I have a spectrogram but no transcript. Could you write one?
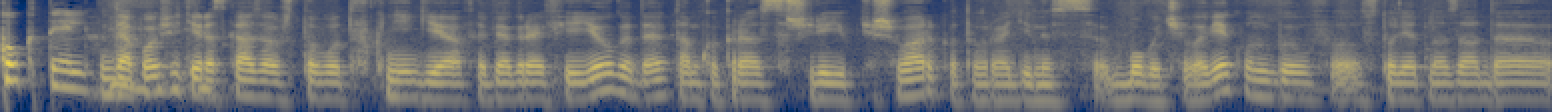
коктейль. Да, помнишь, я тебе рассказывал, что вот в книге автобиографии йога, да, там как раз Шри Юктишвар, который один из бога-человек, он был сто лет назад, да,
